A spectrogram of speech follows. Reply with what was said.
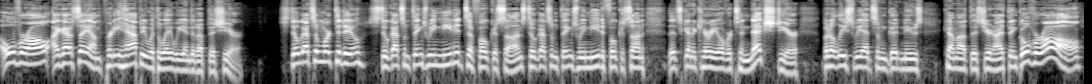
Overall, I got to say, I'm pretty happy with the way we ended up this year. Still got some work to do. Still got some things we needed to focus on. Still got some things we need to focus on that's going to carry over to next year. But at least we had some good news come out this year. And I think overall,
